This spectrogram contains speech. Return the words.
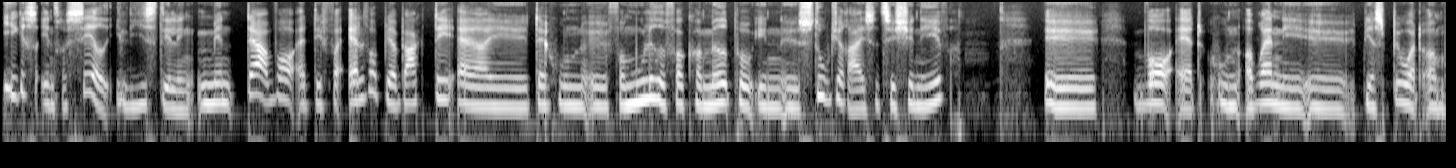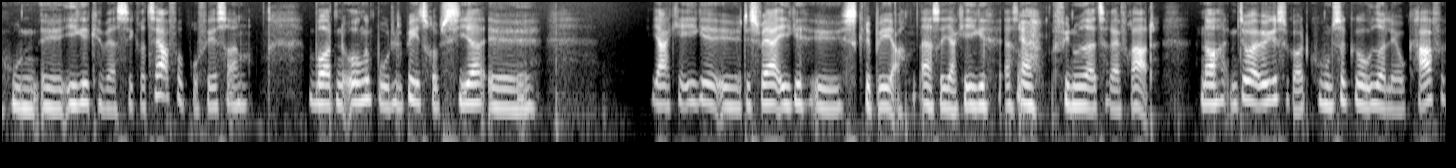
ikke så interesseret i ligestilling, men der, hvor at det for alvor bliver bagt, det er, øh, da hun øh, får mulighed for at komme med på en øh, studierejse til Genève, øh, hvor at hun oprindeligt øh, bliver spurgt, om hun øh, ikke kan være sekretær for professoren, hvor den unge Bodil Betrup siger, øh, jeg kan ikke, øh, desværre ikke øh, skribere, altså jeg kan ikke altså, ja. finde ud af at tage referat. Nå, det var jo ikke så godt. Kunne hun så gå ud og lave kaffe?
